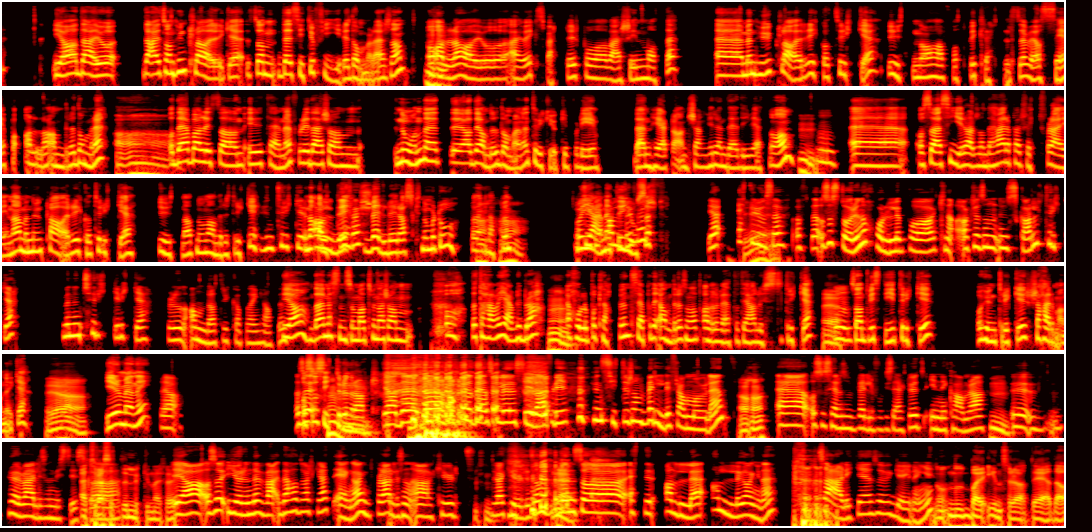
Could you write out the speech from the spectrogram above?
Ja, det er jo det er jo sånn, hun klarer ikke sånn, Det sitter jo fire dommer der, sant? Og Mhm. alle har jo, er jo eksperter på hver sin måte. Eh, men hun klarer ikke å trykke uten å ha fått bekreftelse ved å se på alle andre dommere. Ah. Og det er bare litt sånn irriterende, fordi det er sånn Noen det- av de andre dommerne trykker jo ikke fordi det er en helt annen sjanger enn det de vet noe om. Mm. Mm. Eh, og så er- sier alle sånn 'Det her er perfekt for deg, Ina', men hun klarer ikke å trykke uten at noen andre trykker. Hun trykker Hun er aldri aldri først. veldig rask nummer to på den knappen. Og gjerne etter Josef. først. Ja, etter Det- Josef ofte. Og så står hun og holder på knappen, akkurat sånn hun skal trykke, men hun trykker ikke fordi noen andre har trykka på den knappen. Ja, det er nesten som at hun er sånn 'Å, dette her var jævlig bra'. Mm. Jeg holder på knappen, ser på de andre, sånn at alle vet at jeg har lyst til å trykke. Mm. Sånn at hvis de trykker, og hun trykker, så hermer han jo ikke. Yeah. Gir det mening? Ja. Og Altså, så sitter hun Hmm. rart. ja, det, det er akkurat det jeg skulle si der. Fordi hun sitter sånn veldig framoverlent, Aha. eh, og så ser hun sånn veldig fokusert ut, inn i kamera. Mm. prøver å være litt sånn mystisk. Jeg tror jeg har sett den looken der før. Ja, og så gjør hun det Det hadde vært greit én gang, for da er det litt sånn ah, kult. Du er kul, liksom. Men så, etter alle, alle gangene, så er det ikke så gøy lenger. Nå, nå bare innser du at det er det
